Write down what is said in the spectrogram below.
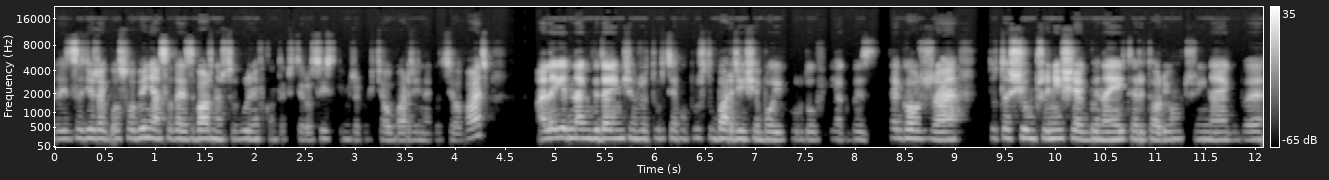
W zasadzie, że jakby osłabienie Asada jest ważne, szczególnie w kontekście rosyjskim, żeby chciał bardziej negocjować, ale jednak wydaje mi się, że Turcja po prostu bardziej się boi Kurdów jakby z tego, że to też się przeniesie jakby na jej terytorium, czyli na jakby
